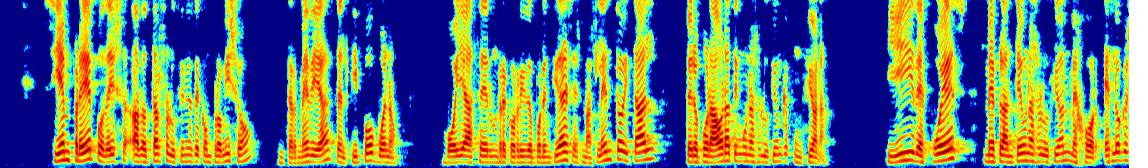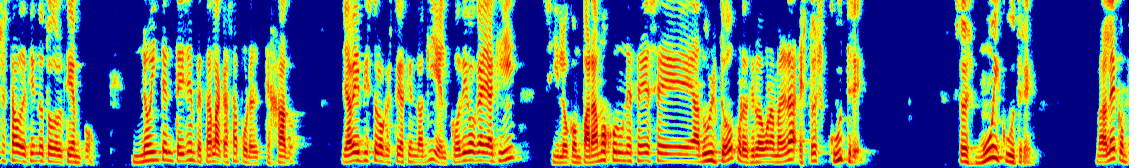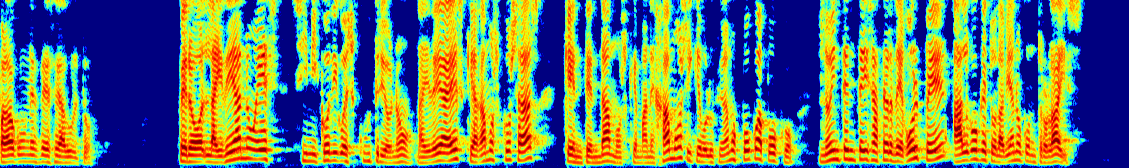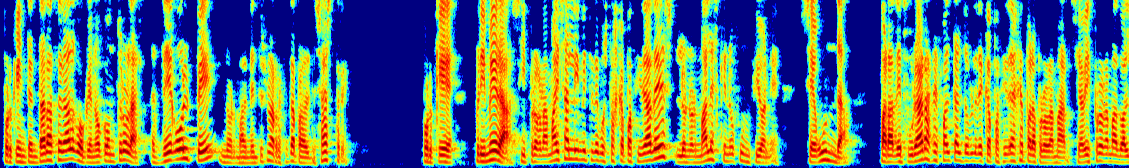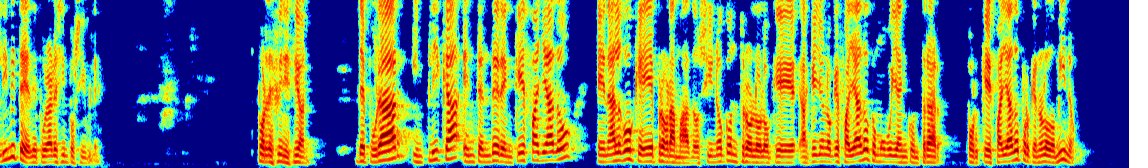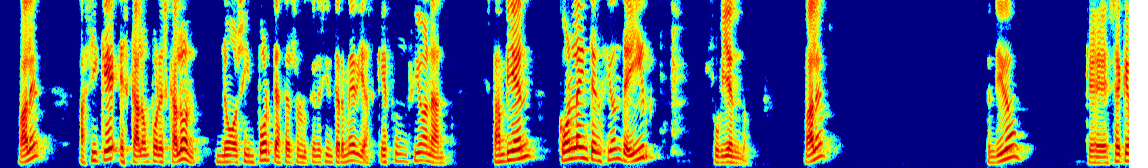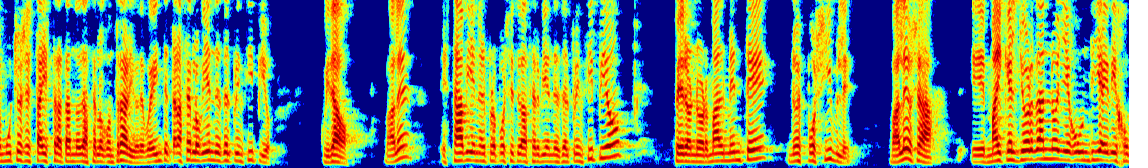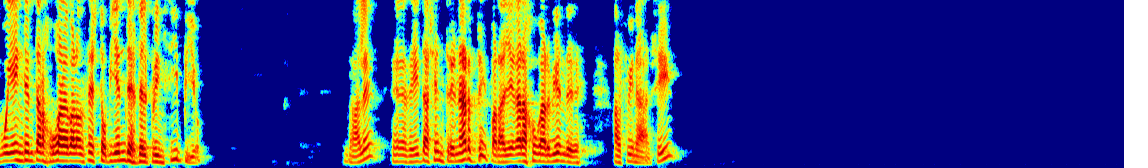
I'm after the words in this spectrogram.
Siempre podéis adoptar soluciones de compromiso intermedias del tipo, bueno, voy a hacer un recorrido por entidades, es más lento y tal, pero por ahora tengo una solución que funciona. Y después me planteo una solución mejor. Es lo que os he estado diciendo todo el tiempo. No intentéis empezar la casa por el tejado. Ya habéis visto lo que estoy haciendo aquí. El código que hay aquí, si lo comparamos con un ECS adulto, por decirlo de alguna manera, esto es cutre. Esto es muy cutre. ¿Vale? Comparado con un ECS adulto. Pero la idea no es si mi código es cutre o no. La idea es que hagamos cosas que entendamos, que manejamos y que evolucionamos poco a poco. No intentéis hacer de golpe algo que todavía no controláis. Porque intentar hacer algo que no controlas de golpe normalmente es una receta para el desastre. Porque, primera, si programáis al límite de vuestras capacidades, lo normal es que no funcione. Segunda, para depurar hace falta el doble de capacidad que para programar. Si habéis programado al límite, depurar es imposible. Por definición. Depurar implica entender en qué he fallado en algo que he programado. Si no controlo lo que, aquello en lo que he fallado, ¿cómo voy a encontrar por qué he fallado? Porque no lo domino. ¿Vale? Así que, escalón por escalón, no os importe hacer soluciones intermedias que funcionan, están bien, con la intención de ir subiendo. ¿Vale? ¿Entendido? Que sé que muchos estáis tratando de hacer lo contrario, de voy a intentar hacerlo bien desde el principio. Cuidado, ¿vale? Está bien el propósito de hacer bien desde el principio, pero normalmente no es posible, ¿vale? O sea, eh, Michael Jordan no llegó un día y dijo voy a intentar jugar al baloncesto bien desde el principio, ¿vale? Necesitas entrenarte para llegar a jugar bien al final, ¿sí?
